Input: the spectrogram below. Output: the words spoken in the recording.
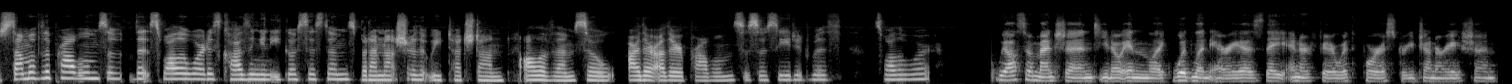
some of the problems of, that swallowwort is causing in ecosystems, but I'm not sure that we touched on all of them. So, are there other problems associated with swallowwort? We also mentioned, you know, in like woodland areas, they interfere with forest regeneration,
